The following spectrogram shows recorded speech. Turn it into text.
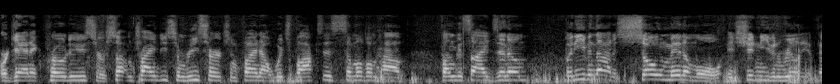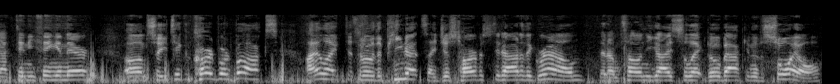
organic produce or something. Try and do some research and find out which boxes. Some of them have fungicides in them. But even that is so minimal, it shouldn't even really affect anything in there. Um, so you take a cardboard box. I like to throw the peanuts I just harvested out of the ground that I'm telling you guys to let go back into the soil.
